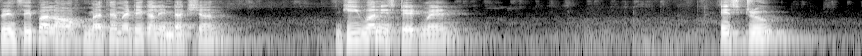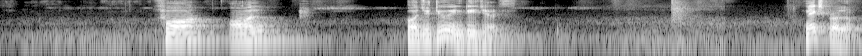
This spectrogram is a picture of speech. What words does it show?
principle of mathematical induction given statement is true for all positive integers next problem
